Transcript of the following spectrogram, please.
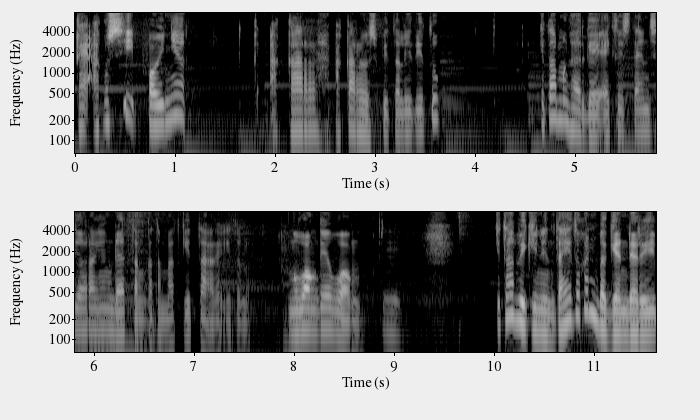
kayak aku sih poinnya akar akar hospitality itu kita menghargai eksistensi orang yang datang ke tempat kita kayak gitu loh. Ngewong ke wong. Hmm. Kita bikinin teh itu kan bagian dari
